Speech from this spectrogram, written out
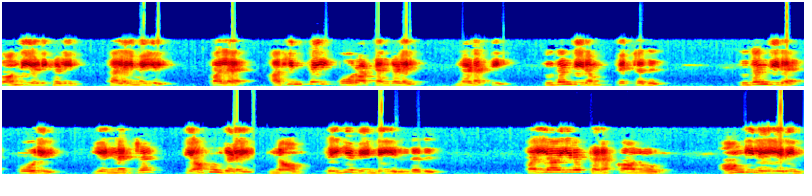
காந்தியடிகளின் தலைமையில் பல அகிம்சை போராட்டங்களை நடத்தி சுதந்திரம் பெற்றது. சுதந்திர போரில் எண்ணற்ற தியாகங்களை நாம் செய்ய வேண்டியிருந்தது. பல்லாயிரக்கணக்கானோர் ஆங்கிலேயரின்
